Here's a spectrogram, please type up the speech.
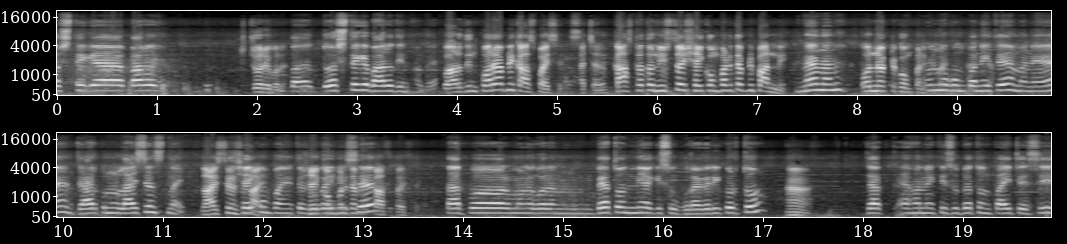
দশ থেকে বারো জোরে বলেন। দশ থেকে বারো দিন হবে। বারো দিন পরে আপনি কাজ পাইছেন। আচ্ছা কাজটা তো নিশ্চয়ই সেই কোম্পানিতে আপনি পাননি? না না না। অন্য একটা কোম্পানি অন্য কোম্পানিতে মানে যার কোনো লাইসেন্স নাই লাইসেন্স সেই কোম্পানিতে সেই কোম্পানিতে কাজ পাইছেন। তারপর মনে করেন বেতন নিয়ে কিছু ঘোরাঘুরি করতো। হ্যাঁ। যাক এখন কিছু বেতন পাইতেছি।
